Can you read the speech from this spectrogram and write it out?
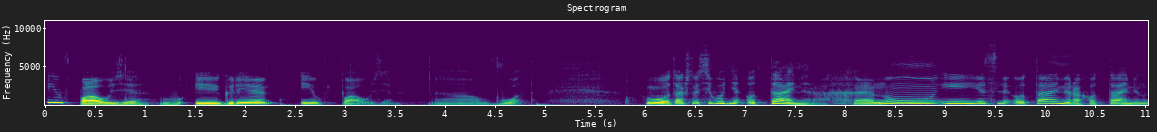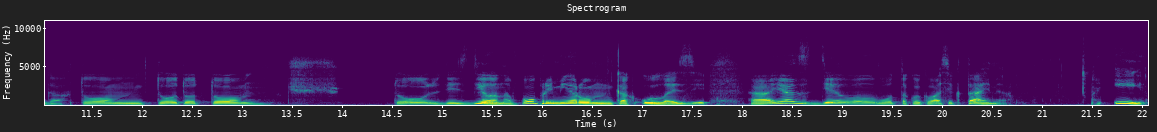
и в паузе. В игре и в паузе. А, вот. Вот, так что сегодня о таймерах. Э, ну и если о таймерах, о таймингах, то то, то, то, что здесь сделано. По примеру, как у Lazy, э, я сделал вот такой классик таймер. И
